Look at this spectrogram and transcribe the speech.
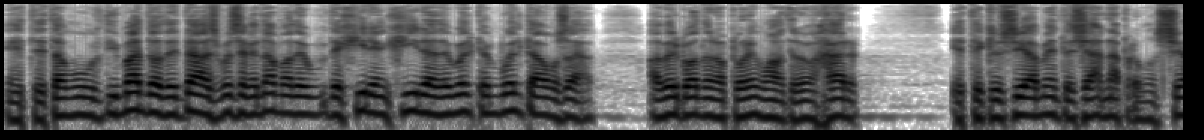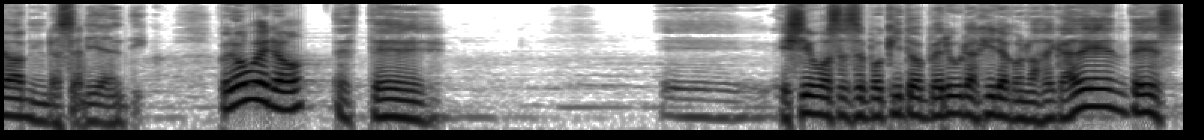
Este, estamos ultimando detalles, por eso que andamos de, de gira en gira, de vuelta en vuelta, vamos a, a ver cuándo nos ponemos a trabajar este, exclusivamente ya en la promoción y en la salida del disco. Pero bueno, este eh, hicimos hace poquito en Perú una gira con los decadentes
